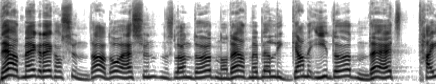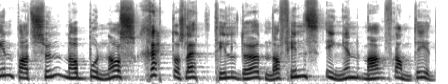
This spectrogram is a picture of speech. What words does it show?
Det at meg og deg har synda, da er syndens lønn døden. Og det at vi blir liggende i døden, det er et tegn på at synden har bundet oss rett og slett til døden. Det fins ingen mer framtid.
